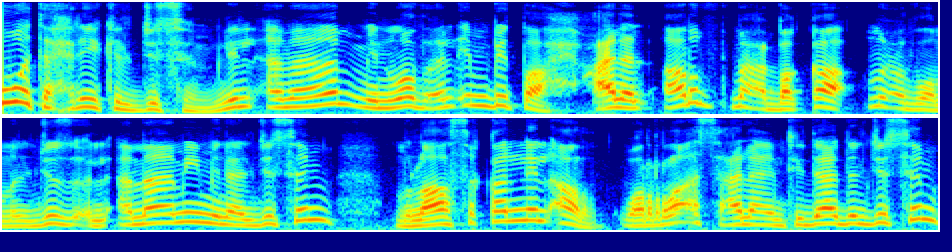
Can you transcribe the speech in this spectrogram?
هو تحريك الجسم للأمام من وضع الانبطاح على الأرض مع بقاء معظم الجزء الأمامي من الجسم ملاصقا للأرض والرأس على امتداد الجسم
